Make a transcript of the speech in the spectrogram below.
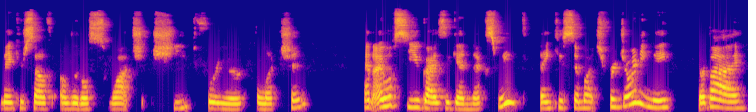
Make yourself a little swatch sheet for your collection. And I will see you guys again next week. Thank you so much for joining me. Bye-bye.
